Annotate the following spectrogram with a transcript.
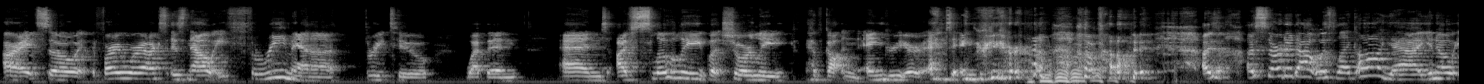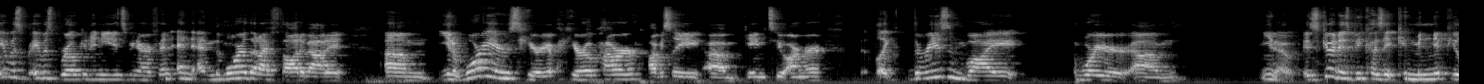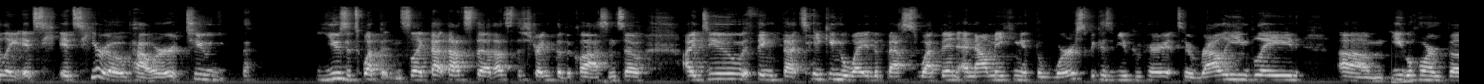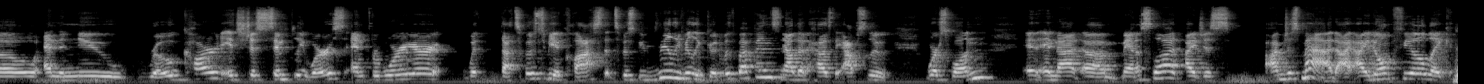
All right, so Fiery War Axe is now a three mana, three two weapon, and I've slowly but surely have gotten angrier and angrier about it. I, I started out with like, oh yeah, you know, it was it was broken and needed to be nerfed, and and, and the more that I've thought about it, um, you know, Warrior's hero hero power obviously um, gain two armor. Like the reason why Warrior um, you know is good is because it can manipulate its its hero power to use its weapons. Like that that's the that's the strength of the class. And so i do think that taking away the best weapon and now making it the worst because if you compare it to rallying blade um, Eaglehorn Bow and the new rogue card it's just simply worse. And for warrior with that's supposed to be a class that's supposed to be really really good with weapons now that it has the absolute worst one in, in that um, mana slot i just i'm just mad I, I don't feel like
